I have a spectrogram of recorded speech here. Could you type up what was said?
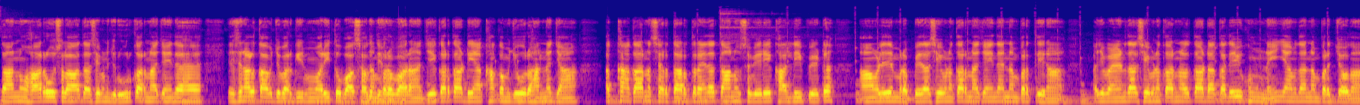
ਤੁਹਾਨੂੰ ਹਰ ਰੋਜ਼ ਸਲਾਦ ਦਾ ਸੇਵਨ ਜ਼ਰੂਰ ਕਰਨਾ ਚਾਹੀਦਾ ਹੈ। ਇਸ ਨਾਲ ਕਬਜ਼ ਵਰਗੀ ਬਿਮਾਰੀ ਤੋਂ ਬਚ ਸਕਦੇ ਹੋ। ਨੰਬਰ 12 ਜੇਕਰ ਤੁਹਾਡੀਆਂ ਅੱਖਾਂ ਕਮਜ਼ੋਰ ਹਨ ਜਾਂ ਅੱਖਾਂ ਕਾਰਨ ਸਿਰ ਦਰਦ ਰਹਿੰਦਾ ਤੁਹਾਨੂੰ ਸਵੇਰੇ ਖਾਲੀ ਪੇਟ ਆਮਲੇ ਦੇ ਮੁਰੱਬੇ ਦਾ ਸੇਵਨ ਕਰਨਾ ਚਾਹੀਦਾ ਹੈ ਨੰਬਰ 13 ਅਜਵਾਇਣ ਦਾ ਸੇਵਨ ਕਰਨ ਨਾਲ ਤੁਹਾਡਾ ਕਦੇ ਵੀ ਖੂਨ ਨਹੀਂ ਜੰਮਦਾ ਨੰਬਰ 14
